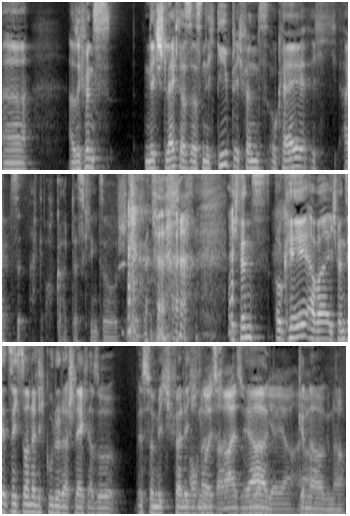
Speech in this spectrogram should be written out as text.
Äh, also ich finde es nicht schlecht, dass es das nicht gibt. Ich finde es okay. Ich akze- Oh Gott, das klingt so schlecht. ich finde es okay, aber ich finde es jetzt nicht sonderlich gut oder schlecht. Also ist für mich völlig Auch neutral, so ja, wie wir, ja, genau, genau.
